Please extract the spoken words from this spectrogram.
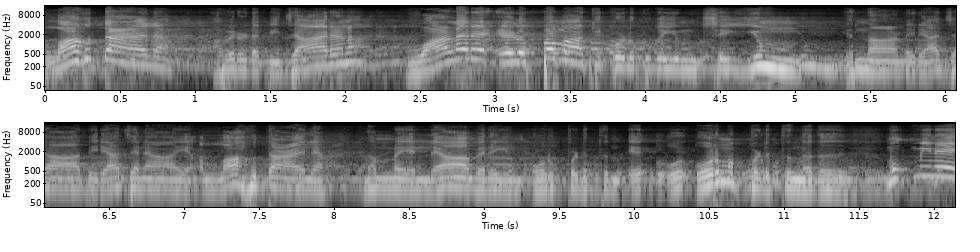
അല്ലാഹു തആല അവരുടെ വിചാരണ വളരെ എളുപ്പമാക്കി കൊടുക്കുകയും ചെയ്യും എന്നാണ് രാജാതിരാജനായ അള്ളാഹു താല നമ്മെ എല്ലാവരെയും ഓർപ്പെടുത്തു ഓർമ്മപ്പെടുത്തുന്നത്. മുഅ്മിനെ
